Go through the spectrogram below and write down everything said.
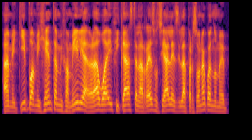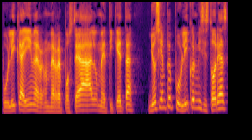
a mi equipo, a mi gente, a mi familia, ¿verdad? Voy a edificar hasta en las redes sociales. La persona cuando me publica ahí, me, me repostea algo, me etiqueta, yo siempre publico en mis historias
